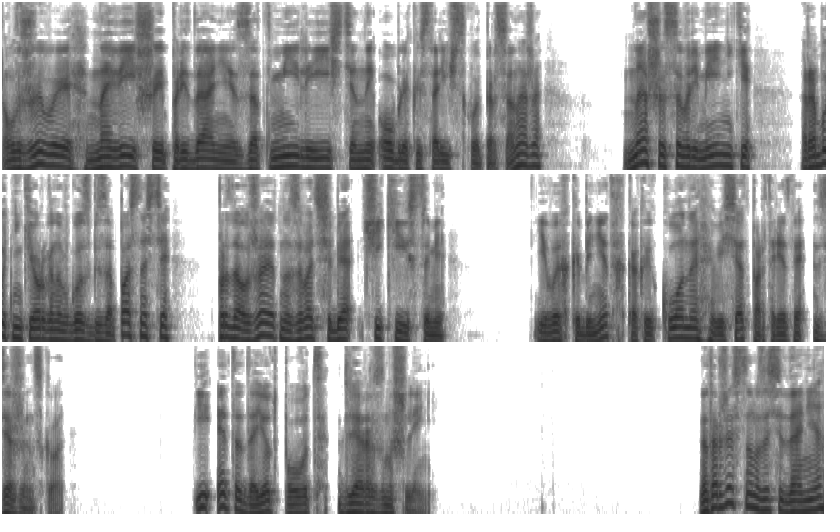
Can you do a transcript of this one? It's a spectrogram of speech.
лживые новейшие предания затмили истинный облик исторического персонажа, наши современники, работники органов госбезопасности продолжают называть себя чекистами, и в их кабинетах, как иконы, висят портреты Дзержинского и это дает повод для размышлений. На торжественном заседании,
